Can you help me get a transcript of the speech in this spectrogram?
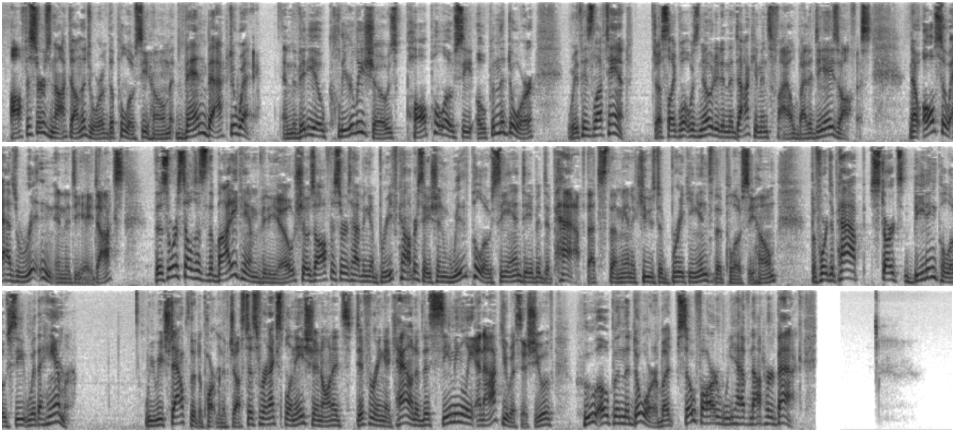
Officers knocked on the door of the Pelosi home, then backed away. And the video clearly shows Paul Pelosi open the door with his left hand, just like what was noted in the documents filed by the DA's office. Now, also as written in the DA docs, the source tells us the body cam video shows officers having a brief conversation with Pelosi and David DePape. That's the man accused of breaking into the Pelosi home before DePape starts beating Pelosi with a hammer. We reached out to the Department of Justice for an explanation on its differing account of this seemingly innocuous issue of who opened the door, but so far we have not heard back.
